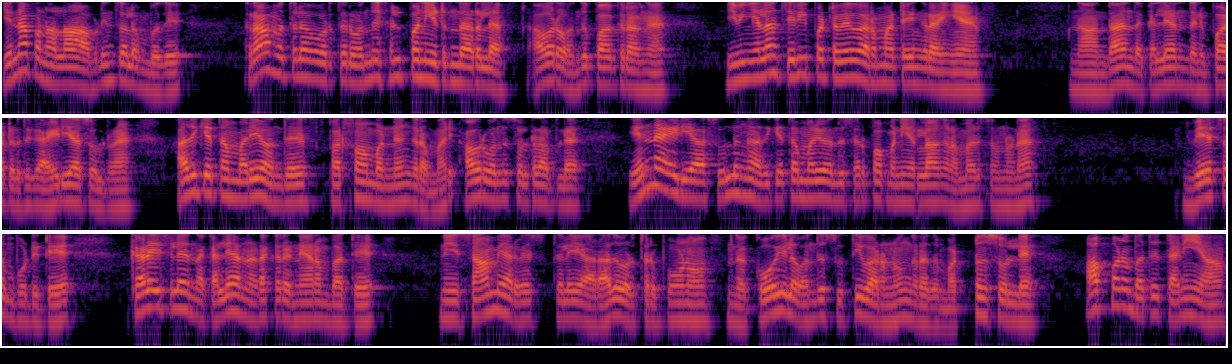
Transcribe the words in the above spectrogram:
என்ன பண்ணலாம் அப்படின்னு சொல்லும்போது கிராமத்தில் ஒருத்தர் வந்து ஹெல்ப் பண்ணிகிட்டு இருந்தார்ல அவரை வந்து பார்க்குறாங்க இவங்கெல்லாம் சரிப்பட்டவே வரமாட்டேங்கிறாங்க நான் தான் இந்த கல்யாணத்தை நிப்பாட்டுறதுக்கு ஐடியா சொல்கிறேன் அதுக்கேற்ற மாதிரியே வந்து பர்ஃபார்ம் பண்ணுங்கிற மாதிரி அவர் வந்து சொல்கிறாப்புல என்ன ஐடியா சொல்லுங்கள் அதுக்கேற்ற மாதிரி வந்து சிறப்பாக பண்ணிடலாங்கிற மாதிரி சொன்னோன்னே வேஷம் போட்டுட்டு கடைசியில் இந்த கல்யாணம் நடக்கிற நேரம் பார்த்து நீ சாமியார் வேஷத்தில் யாராவது ஒருத்தர் போகணும் இந்த கோயிலை வந்து சுற்றி வரணுங்கிறத மட்டும் சொல்லு. அப்போன்னு பார்த்து தனியாக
